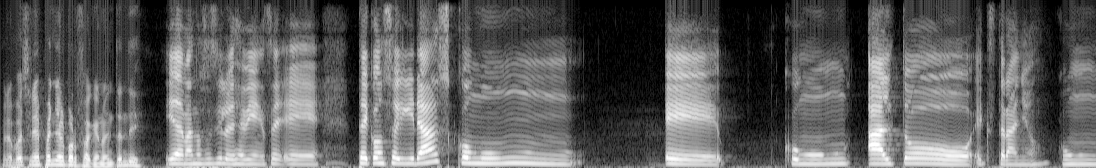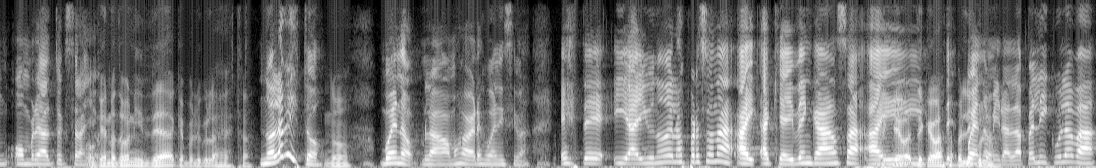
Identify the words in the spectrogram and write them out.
¿Me lo puedes decir en español, porfa? Que no entendí. Y además, no sé si lo dije bien. eh, te conseguirás con un. eh, con un alto extraño. Con un hombre alto extraño. Ok, no tengo ni idea de qué película es esta. ¿No la has visto? No. Bueno, la vamos a ver, es buenísima. Este, y hay uno de los personajes. Hay, aquí hay venganza. Hay, qué de qué va esta película? Bueno, mira, la película va.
